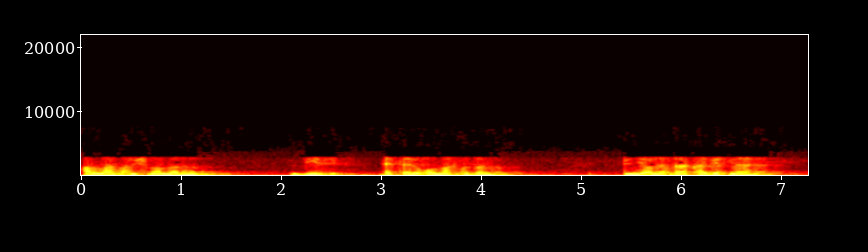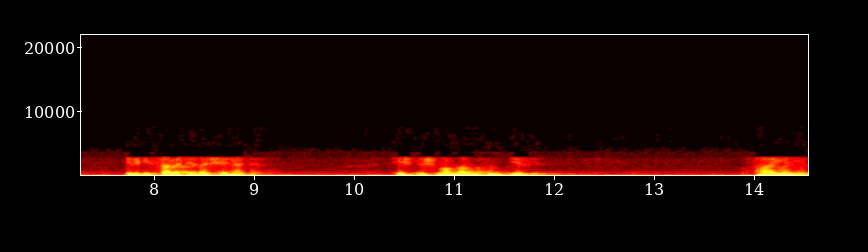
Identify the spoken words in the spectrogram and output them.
Allah düşmanların bir eseri olmaksızın dünya mesela kaybetme gibi isabet eden şeylerdir. Hiç düşmanlarımızın bir fail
